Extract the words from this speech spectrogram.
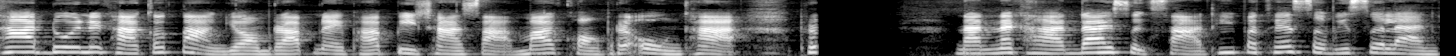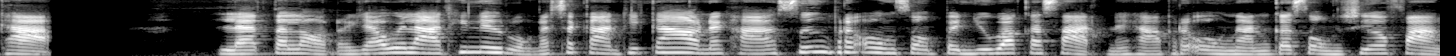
ชาติด้วยนะคะ ก็ต่างยอมรับในพระปีชาสามารถของพระองค์ค่ะนั้นนะคะได้ศึกษาที่ประเทศสวิตเซอร์แลนด์ค่ะ และตลอดระยะเวลาที่ในหลวงรัชกาลที่ 9 นะคะ ซึ่งพระองค์ทรงเป็นยุวกษัตริย์นะคะ พระองค์นั้นก็ทรงเชื่อฟัง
